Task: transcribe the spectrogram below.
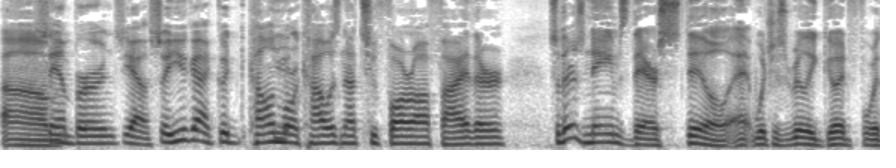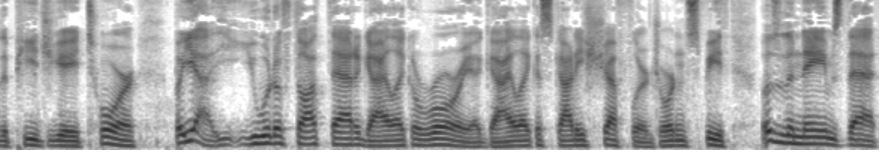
Um, Sam Burns, yeah. So you got good. Collin Morikawa is not too far off either. So there's names there still, eh, which is really good for the PGA Tour. But yeah, you would have thought that a guy like a Rory, a guy like a Scottie Scheffler, Jordan Spieth, those are the names that,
